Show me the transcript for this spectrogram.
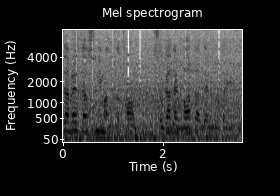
dieser Welt darfst du niemandem vertrauen. Sogar dein Vater hat deine Mutter gefickt.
